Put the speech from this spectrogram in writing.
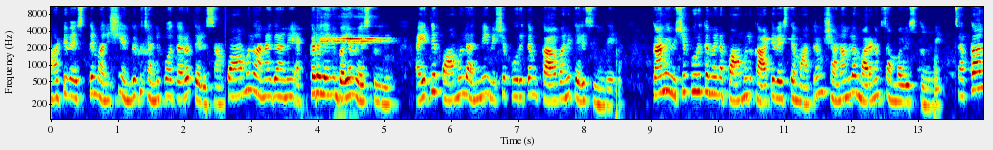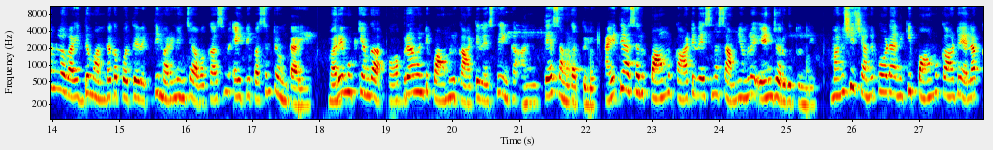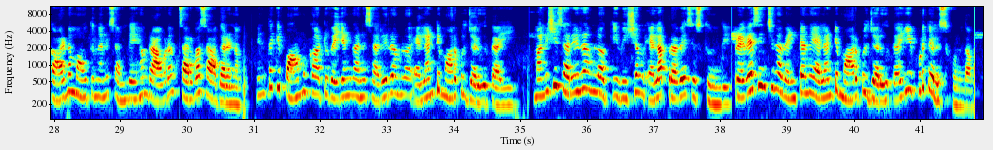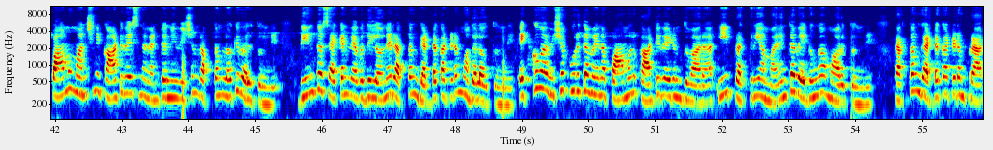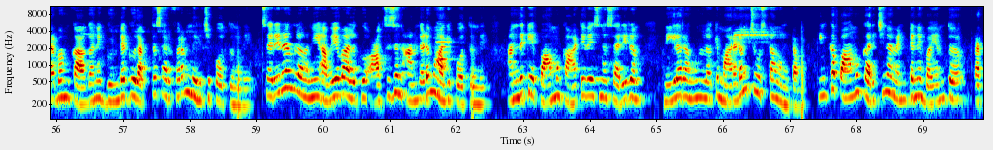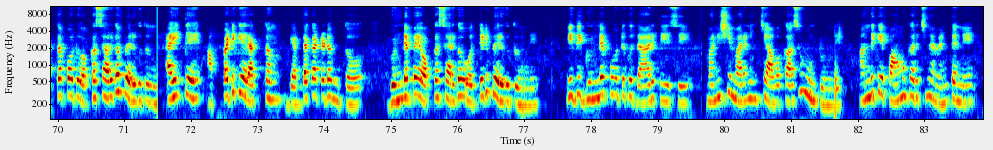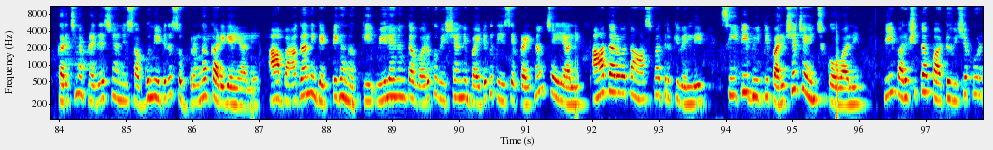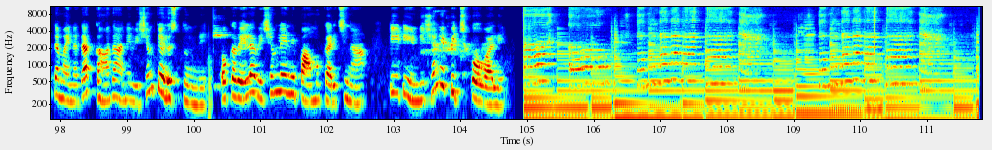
వేస్తే మనిషి ఎందుకు చనిపోతారో తెలుసా? పాములు అనగానే ఎక్కడ లేని భయం వేస్తుంది. అయితే పాములు అన్నీ విషపూరితం కావని తెలిసిందే. కానీ విషపూరితమైన పాములు కాటివేస్తే మాత్రం క్షణంలో మరణం సంభవిస్తుంది. సకాలంలో వైద్యం అందకపోతే వ్యక్తి మరణించే అవకాశం ఎయిటీ పర్సెంట్ ఉంటాయి. మరీ ముఖ్యంగా కోబ్రా వంటి పాములు కాటివేస్తే ఇంకా అంతే సంగతులు. అయితే అసలు పాము కాటు వేసిన సమయంలో ఏం జరుగుతుంది? మనిషి చనిపోవడానికి పాము కాటు ఎలా కారణం అవుతుందని సందేహం రావడం సర్వసాధారణం. ఇంతకీ పాము కాటు వేయంగానే శరీరంలో ఎలాంటి మార్పులు జరుగుతాయి? మనిషి శరీరంలోకి విషం ఎలా ప్రవేశిస్తుంది? ప్రవేశించిన వెంటనే ఎలాంటి మార్పులు జరుగుతాయి? ఇప్పుడు తెలుసుకుందాం. పాము మనిషిని కాటు వేసిన వెంటనే విషం రక్తంలోకి వెళ్తుంది. దీంతో సెకండ్ వ్యవధిలోనే రక్తం గడ్డ కట్టడం మొదలవుతుంది. ఎక్కువ విషపూరితమైన పాములు కాటివేయడం ద్వారా ఈ ప్రక్రియ మరింత వేగంగా మారుతుంది. రక్తం గడ్డకట్టడం ప్రారంభం కాగానే గుండెకు రక్త సరఫరా నిలిచిపోతుంది. శరీరంలోని అవయవాలకు ఆక్సిజన్ అందడం ఆగిపోతుంది. అందుకే పాము కాటివేసిన శరీరం నీల రంగులోకి మారడం చూస్తూ ఉంటాం. ఇంకా పాము కరిచిన వెంటనే భయంతో రక్తపోటు ఒక్కసారిగా పెరుగుతుంది. అయితే అప్పటికే రక్తం గడ్డకట్టడంతో గుండెపై ఒక్కసారిగా ఒత్తిడి పెరుగుతుంది. ఇది గుండెపోటుకు దారితీసి మనిషి మరణించే అవకాశం ఉంటుంది. అందుకే పాము కరిచిన వెంటనే కరిచిన ప్రదేశాన్ని సబ్బు నీటితో శుభ్రంగా కడిగేయాలి. ఆ భాగాన్ని గట్టిగా నొక్కి వీలైనంత వరకు విషయాన్ని బయటకు తీసే ప్రయత్నం చేయాలి. ఆ తర్వాత ఆసుపత్రికి వెళ్ళి సిటీబీటీ పరీక్ష చేయించుకోవాలి. ఈ పరీక్షతో పాటు విషపూరితమైనదా కాదా అనే విషయం తెలుస్తుంది. ఒకవేళ విషం లేని పాము కరిచిన టీటీ ఇండిషన్ ఇప్పించుకోవాలి.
